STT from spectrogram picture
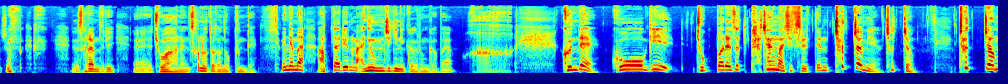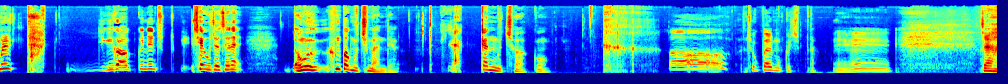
좀 사람들이 에, 좋아하는 선호도가 높은데 왜냐면 앞다리는 많이 움직이니까 그런가 봐요. 근데 고기 족발에서 가장 맛있을 때는 첫 점이에요. 첫 점. 첫 점을 딱 이거 그냥 새우젓에 너무 흠뻑 묻히면 안 돼요. 약간 묻혀갖고 어, 족발 먹고 싶다. 예. 자.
